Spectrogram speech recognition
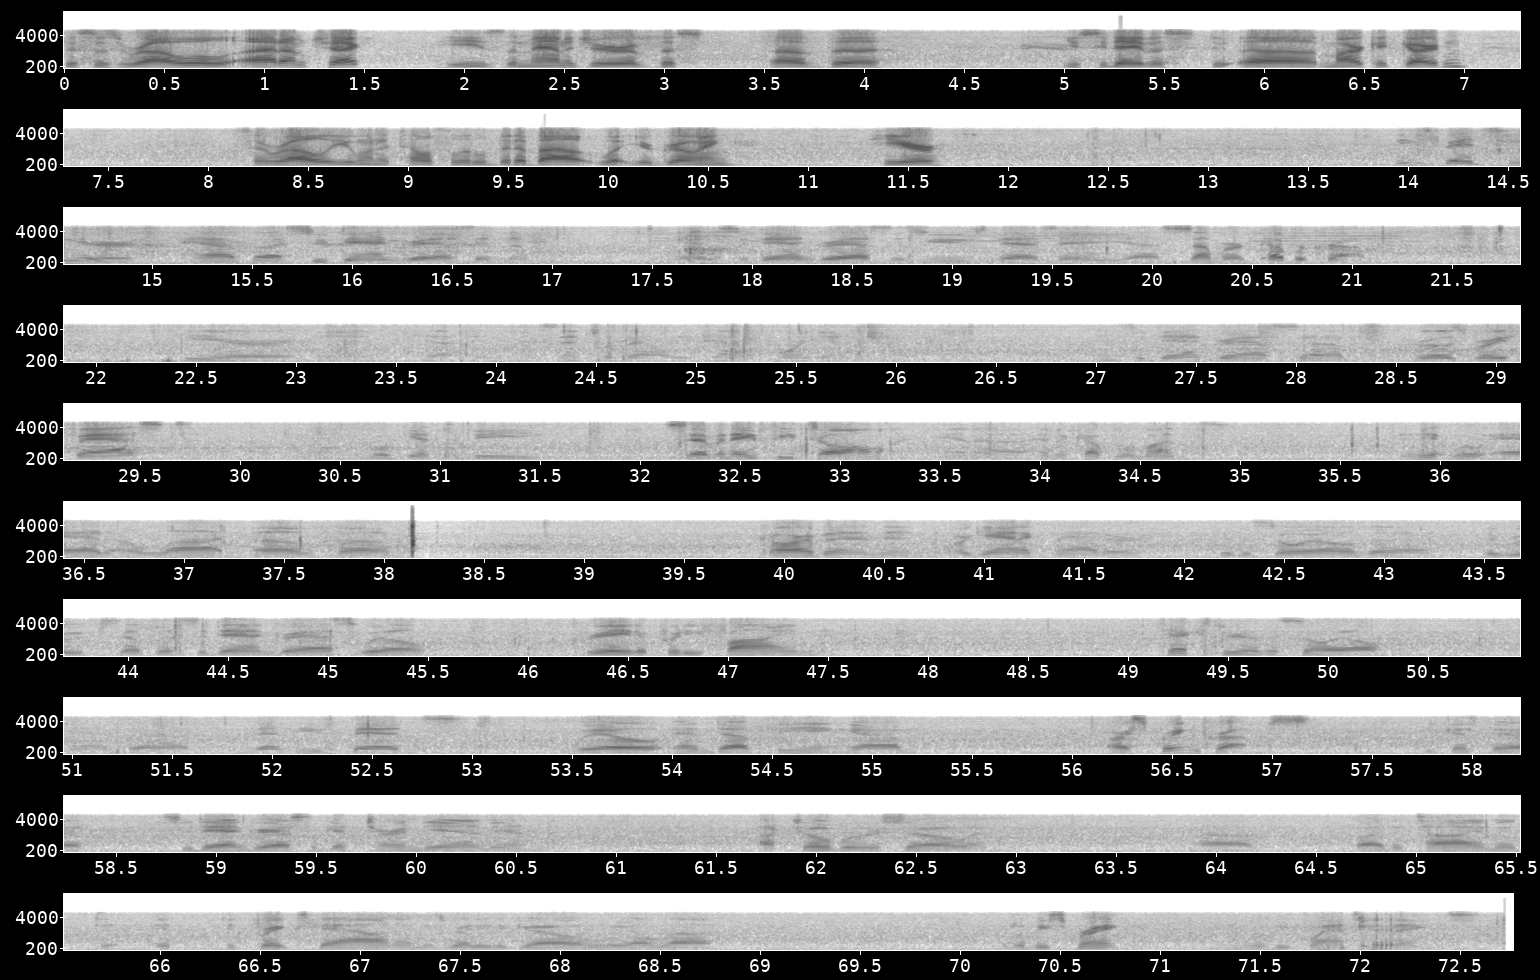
This is Raoul Adamczyk. He's the manager of the of the UC Davis uh, Market Garden. So Raoul, you want to tell us a little bit about what you're growing here? These beds here have uh, Sudan grass in them. And Sudan grass is used as a uh, summer cover crop here in, in the Central Valley of California. And Sudan grass uh, grows very fast will get to be seven, eight feet tall in a, in a couple of months. And it will add a lot of um, carbon and organic matter to the soil. The, the roots of the Sudan grass will create a pretty fine texture of the soil. And uh, then these beds will end up being um, our spring crops because the Sudan grass will get turned in in October or so and uh, by the time it, it, it breaks down and is ready to go, we'll, uh, it'll be spring and we'll be planting Okay. things.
